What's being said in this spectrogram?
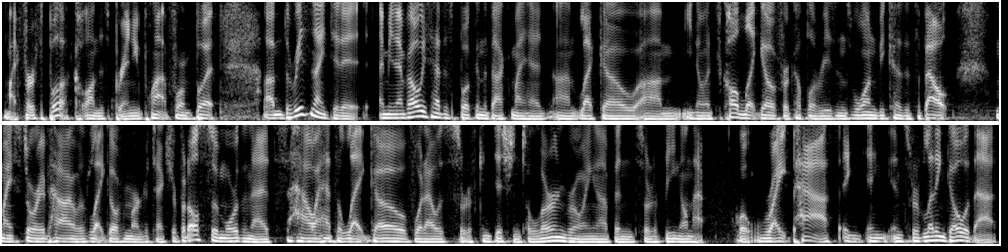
my first book on this brand new platform. But um, the reason i did it i mean i've always had this book in the back of my head um, let go. Um, you know it's called let go for a couple of reasons. One because it's about my story of how i was let go from architecture but also more than that it's how i had to let go of what i was sort of conditioned to learn growing up and sort of being on that quote right path and, and, and sort of letting go of that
